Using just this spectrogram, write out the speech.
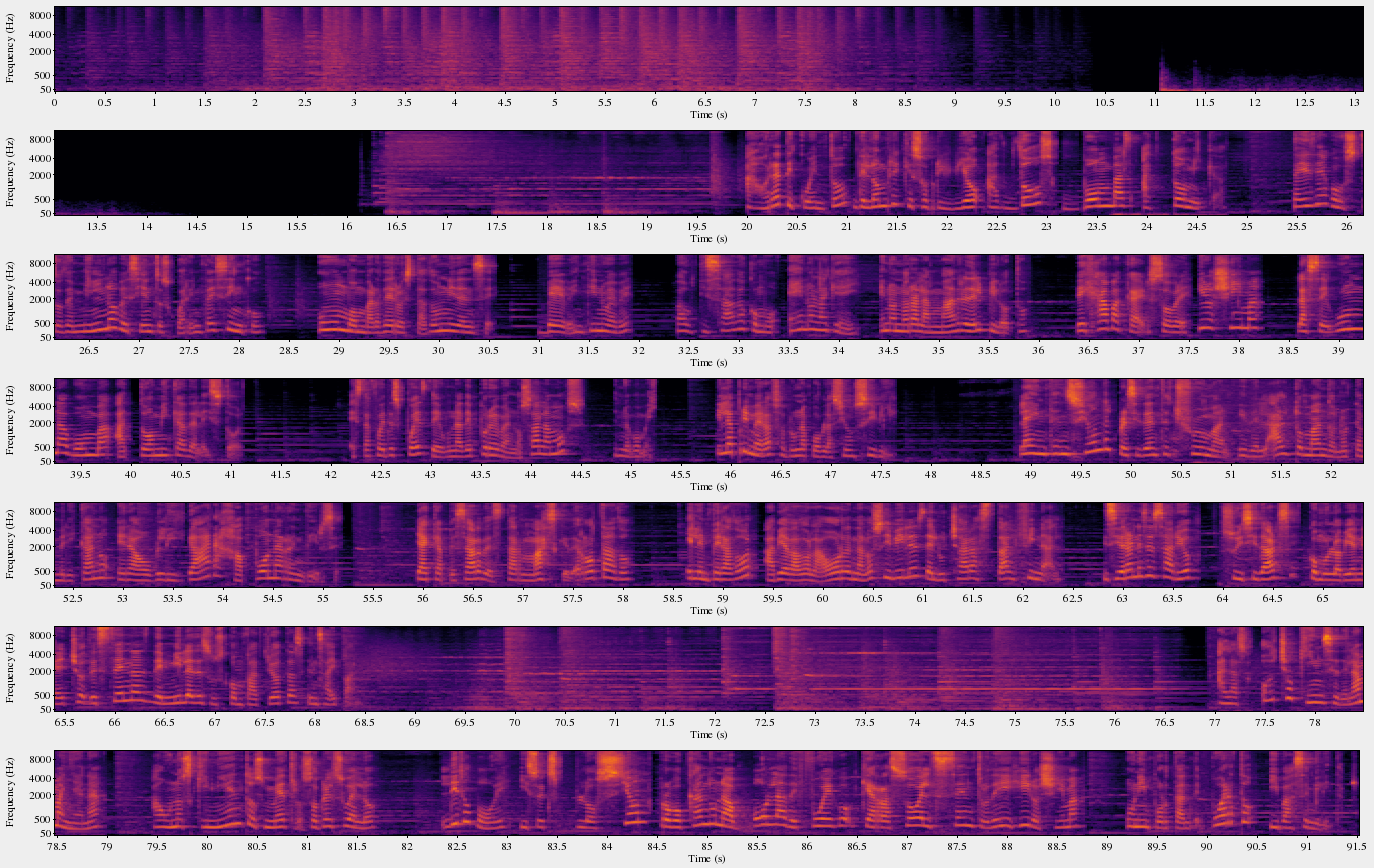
Ahora te cuento del hombre que sobrevivió a dos bombas atómicas. 6 de agosto de 1945, un bombardero estadounidense B-29, bautizado como Enola Gay en honor a la madre del piloto, dejaba caer sobre Hiroshima la segunda bomba atómica de la historia. Esta fue después de una de prueba en Los Álamos, en Nuevo México, y la primera sobre una población civil. La intención del presidente Truman y del alto mando norteamericano era obligar a Japón a rendirse, ya que a pesar de estar más que derrotado, el emperador había dado la orden a los civiles de luchar hasta el final, y si era necesario, suicidarse como lo habían hecho decenas de miles de sus compatriotas en Saipán. A las 8.15 de la mañana, a unos 500 metros sobre el suelo, Little Boy hizo explosión provocando una bola de fuego que arrasó el centro de Hiroshima, un importante puerto y base militar.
